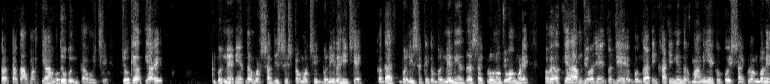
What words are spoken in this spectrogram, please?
ત્રણ ટકા પણ ત્યાં વધુ બનતા હોય છે. જોકે અત્યારે બંનેની અંદર વરસાદી સિસ્ટમો છે બની રહી છે. કદાચ બની શકે કે બંનેની અંદર સાયક્લોનો જોવા મળે. હવે અત્યારે આમ જોવા જઈએ તો જે બંગાળની ખાડીની અંદર માનીએ કે કોઈ સાયક્લોન બને,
